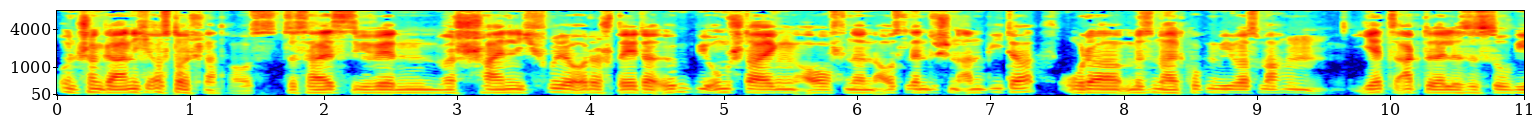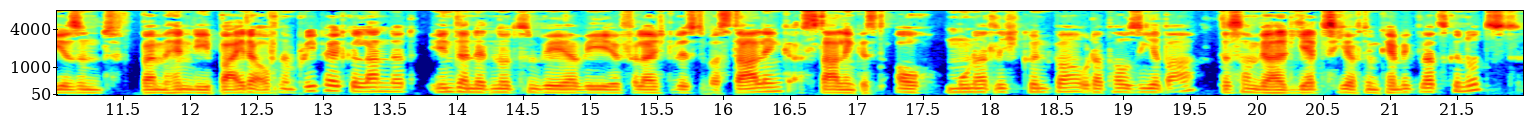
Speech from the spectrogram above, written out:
und schon gar nicht aus Deutschland raus. Das heißt, wir werden wahrscheinlich früher oder später irgendwie umsteigen auf einen ausländischen Anbieter oder müssen halt gucken, wie wir es machen. Jetzt aktuell ist es so, wir sind beim Handy beide auf einem Prepaid gelandet. Internet nutzen wir ja, wie ihr vielleicht wisst, über Starlink. Starlink ist auch monatlich kündbar oder pausierbar. Das haben wir halt jetzt hier auf dem Campingplatz genutzt.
